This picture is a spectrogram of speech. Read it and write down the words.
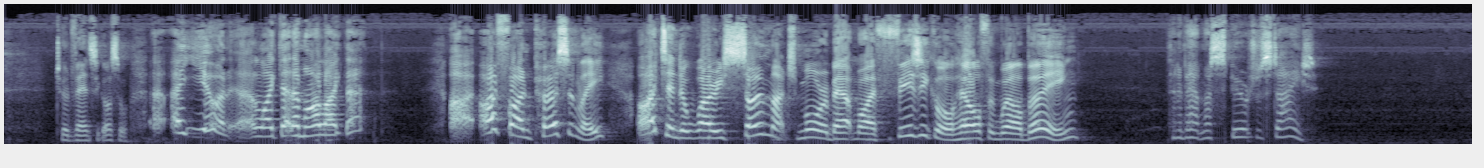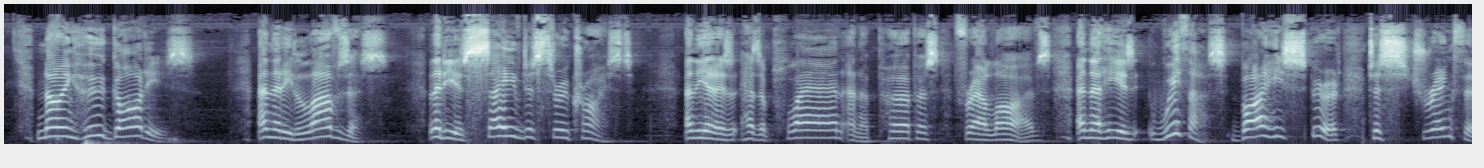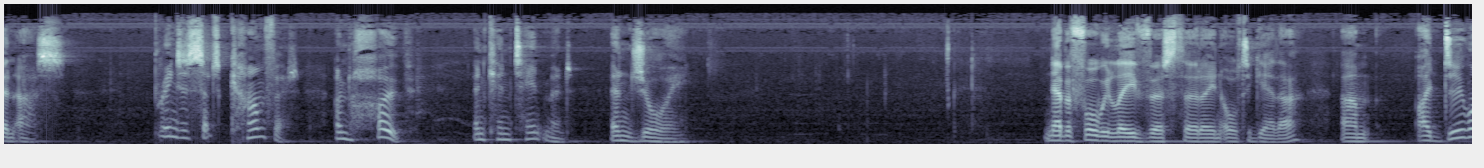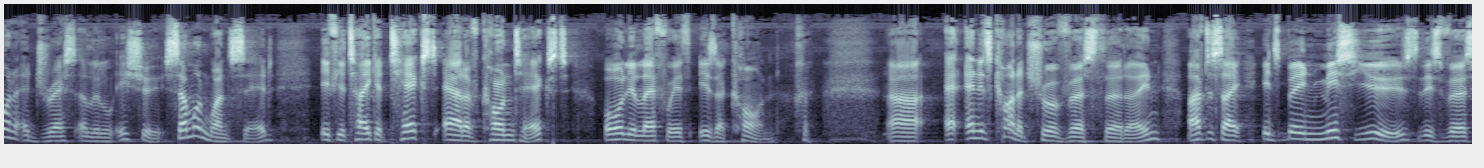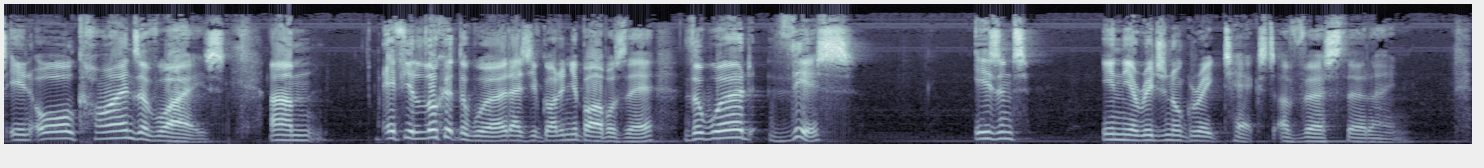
to advance the gospel. Are you like that? Am I like that? I, I find personally, I tend to worry so much more about my physical health and well being than about my spiritual state. Knowing who God is and that He loves us and that He has saved us through Christ and yet has a plan and a purpose for our lives, and that He is with us by His Spirit to strengthen us, brings us such comfort and hope and contentment and joy. Now, before we leave verse 13 altogether, um, I do want to address a little issue. Someone once said if you take a text out of context, all you're left with is a con. Uh, and it's kind of true of verse 13. I have to say, it's been misused, this verse, in all kinds of ways. Um, if you look at the word, as you've got in your Bibles there, the word this isn't in the original Greek text of verse 13.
